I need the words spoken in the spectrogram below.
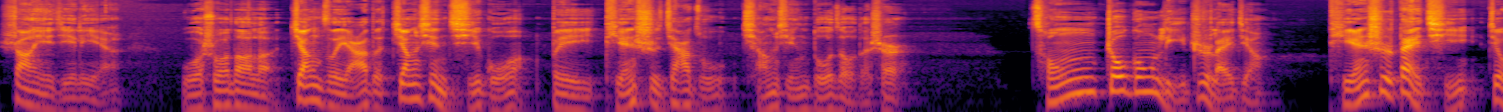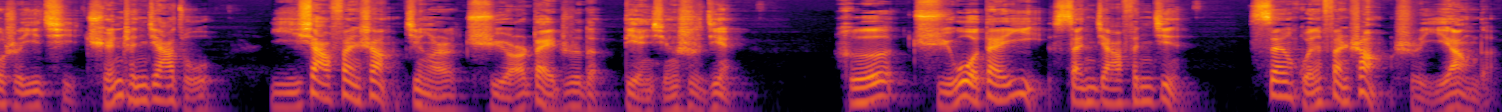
上一集里，我说到了姜子牙的姜姓齐国被田氏家族强行夺走的事儿。从周公礼制来讲，田氏代齐就是一起权臣家族以下犯上，进而取而代之的典型事件，和曲沃代义、三家分晋、三桓犯上是一样的，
